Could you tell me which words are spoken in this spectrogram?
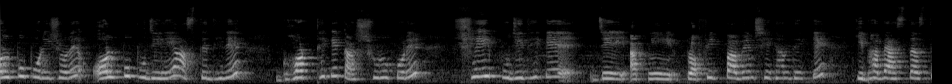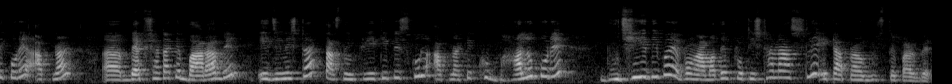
অল্প পরিসরে অল্প পুঁজি নিয়ে আস্তে ধীরে ঘর থেকে কাজ শুরু করে সেই পুঁজি থেকে যে আপনি প্রফিট পাবেন সেখান থেকে কীভাবে আস্তে আস্তে করে আপনার ব্যবসাটাকে বাড়াবেন, এই জিনিসটা তাসনিম ক্রিয়েটিভ স্কুল আপনাকে খুব ভালো করে বুঝিয়ে দিব এবং আমাদের প্রতিষ্ঠানে আসলে এটা আপনারা বুঝতে পারবেন।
